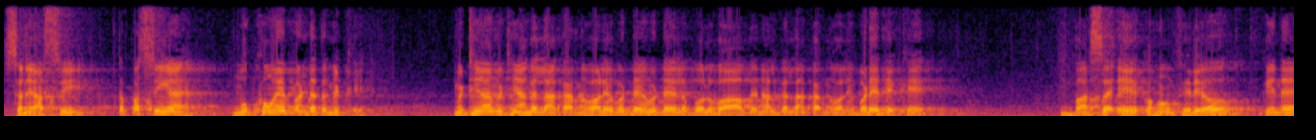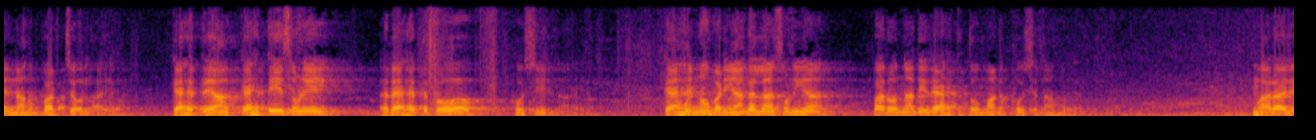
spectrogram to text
ਸੰਨਿਆਸੀ ਤਪੱਸੀਆਂ ਮੁਖੋਂ ਇਹ ਪੰਡਤ ਮਿੱਠੇ। ਮਿੱਠੀਆਂ ਮਿੱਠੀਆਂ ਗੱਲਾਂ ਕਰਨ ਵਾਲੇ, ਵੱਡੇ ਵੱਡੇ ਲੱਭੋ ਲਵਾਬ ਦੇ ਨਾਲ ਗੱਲਾਂ ਕਰਨ ਵਾਲੇ ਬੜੇ ਦੇਖੇ। ਬਰਸ ਏਕ ਹੋਂ ਫਿਰਿਓ, ਕਿਨੇ ਨਾ ਪਰਚੋ ਲਾਇਓ। ਕਹਤਿਆਂ ਕਹਤੀ ਸੁਣੀ ਰਹਿਤ ਕੋ ਖੁਸ਼ੀ ਨਾ ਆਇਓ ਕਹਿਣ ਨੂੰ ਬੜੀਆਂ ਗੱਲਾਂ ਸੁਣੀਆਂ, ਪਰ ਉਹਨਾਂ ਦੀ ਰਹਿਤ ਤੋਂ ਮਨ ਖੁਸ਼ ਨਾ ਹੋਇਆ। ਮਹਾਰਾਜ,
